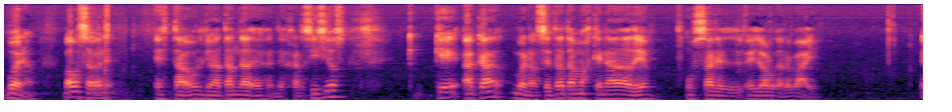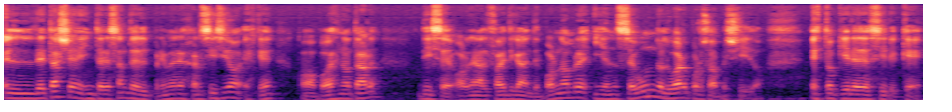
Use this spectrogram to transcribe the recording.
Bueno, vamos a ver esta última tanda de, ejercicios que acá, bueno, se trata más que nada de usar el, order by. El detalle interesante del primer ejercicio es que, como podés notar, dice ordenar alfabéticamente por nombre y en segundo lugar por su apellido. Esto quiere decir que,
